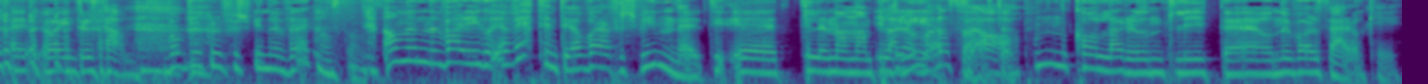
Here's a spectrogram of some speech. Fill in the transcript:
det var intressant. Var brukar du försvinna iväg någonstans? Ja, men varje gång, jag vet inte, jag bara försvinner till, eh, till en annan I planet. drömmarnas va? värld, ja. typ. mm, Kollar runt lite och nu var det så här, okej,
